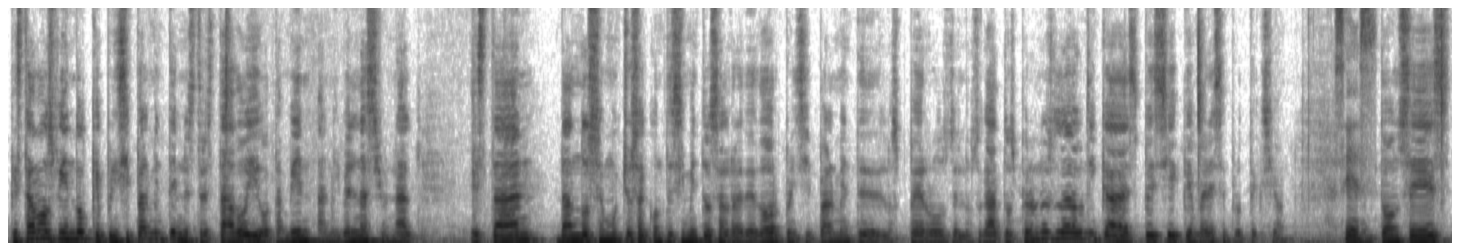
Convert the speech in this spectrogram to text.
que estamos viendo que principalmente en nuestro estado y o también a nivel nacional están dándose muchos acontecimientos alrededor, principalmente de los perros, de los gatos, pero no es la única especie que merece protección. Así es. Entonces,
